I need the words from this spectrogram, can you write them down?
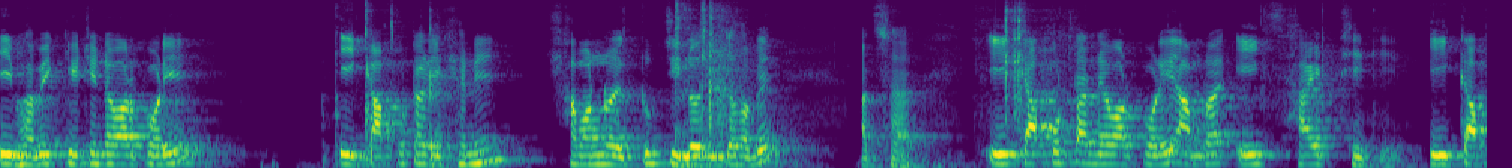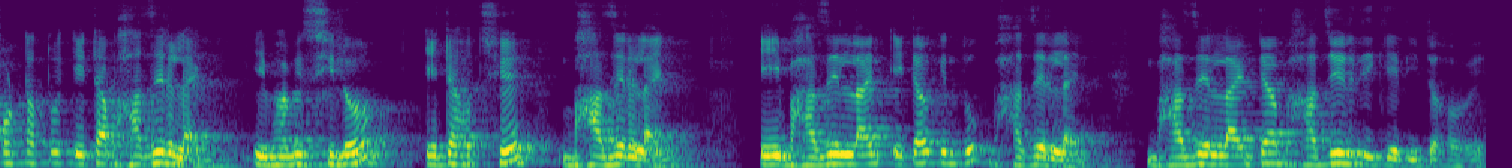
এইভাবে কেটে নেওয়ার পরে এই কাপড়টার এখানে সামান্য একটু চিহ্ন দিতে হবে। আচ্ছা এই কাপড়টা নেওয়ার পরে আমরা এই সাইড থেকে, এই কাপড়টা তো এটা ভাজের লাইন এভাবে ছিল, এটা হচ্ছে ভাজের লাইন এই ভাজের লাইন এটাও কিন্তু ভাজের লাইন ভাজের লাইনটা ভাজের দিকে দিতে হবে।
